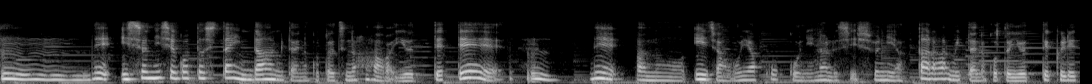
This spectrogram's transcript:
うんうんうんで一緒に仕事したいんだみたいなことをうちの母が言っててうんであのいいじゃん親孝行になるし一緒にやったらみたいなことを言ってくれ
